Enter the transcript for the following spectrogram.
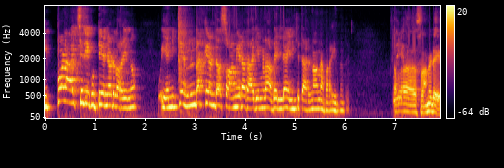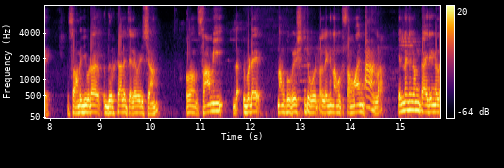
ഇപ്പോൾ ആക്ച്വലി കുട്ടി എന്നോട് പറയുന്നു എനിക്ക് എന്തൊക്കെയുണ്ടോ സ്വാമിയുടെ കാര്യങ്ങൾ അതെല്ലാം എനിക്ക് തരണമെന്നാണ് പറയുന്നത്. അപ്പോൾ സ്വാമിയുടെ സ്വാമിജി ഇവിടെ ദീർഘകാലം ചെലവഴിച്ചാണ്. അപ്പം സ്വാമി ഇവിടെ നമുക്ക് ഉപേക്ഷിച്ചിട്ട് പോയിട്ട് അല്ലെങ്കിൽ നമുക്ക് സമ്മാനിച്ചിട്ടുള്ള എന്തെങ്കിലും കാര്യങ്ങൾ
